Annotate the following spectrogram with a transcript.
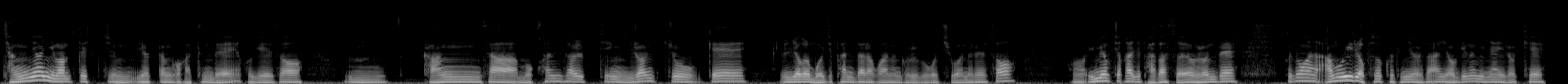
작년 이맘때쯤이었던 것 같은데 거기에서 음, 강사, 뭐 컨설팅 이런 쪽에 인력을 모집한다라고 하는 글을 보고 지원을 해서 어, 임명장까지 받았어요. 그런데 그동안 아무 일이 없었거든요. 그래서 아, 여기는 그냥 이렇게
